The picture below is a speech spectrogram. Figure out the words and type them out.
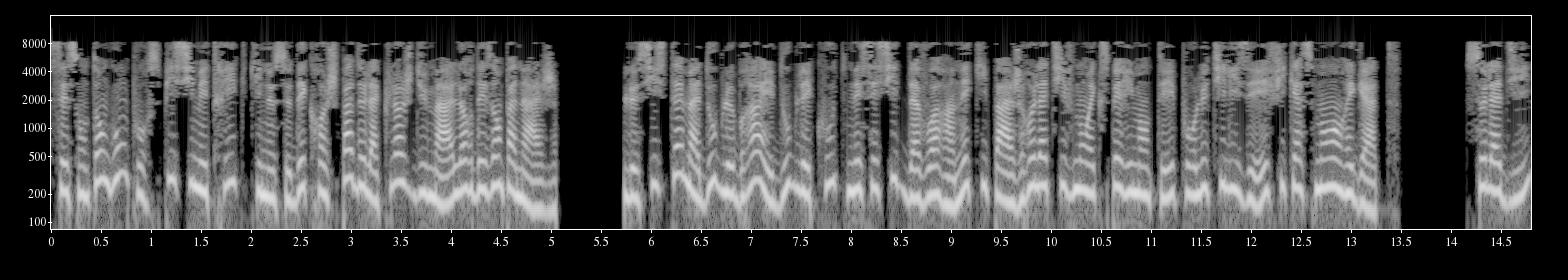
C'est son tangon pour spi symétrique qui ne se décroche pas de la cloche du mât lors des empannages. Le système à double bras et double écoute nécessite d'avoir un équipage relativement expérimenté pour l'utiliser efficacement en régate. Cela dit,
